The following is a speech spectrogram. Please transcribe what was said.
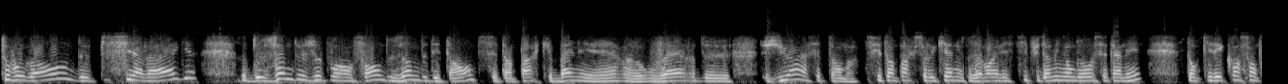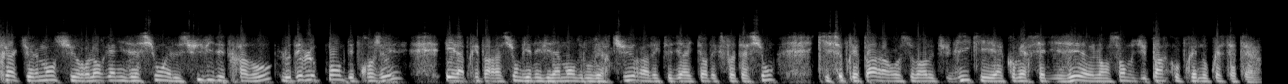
toboggans, de piscines à vagues, de zones de jeux pour enfants, de zones de détente. C'est un parc balnéaire euh, ouvert de juin à septembre. C'est un parc sur lequel nous avons investi plus d'un million d'euros cette année. Donc il est concentré actuellement sur l'organisation et le suivi des travaux, le développement des projets et la préparation bien évidemment de l'ouverture avec le directeur d'exploitation qui se prépare à recevoir le public et à commercialiser euh, l'ensemble du parc auprès de nos prestataires.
